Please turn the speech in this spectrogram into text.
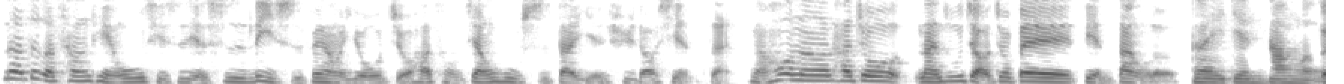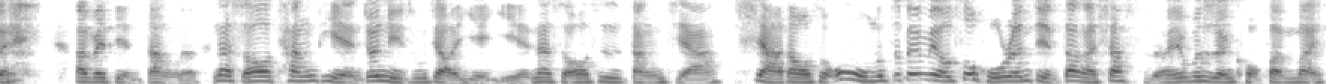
那这个仓田屋其实也是历史非常悠久，它从江户时代延续到现在。然后呢，他就男主角就被典当了，对，典当了，对，他被典当了。那时候仓田就女主角的爷爷，那时候是当家，吓到说：“哦，我们这边没有做活人典当啊，吓死”又不是人口贩卖，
